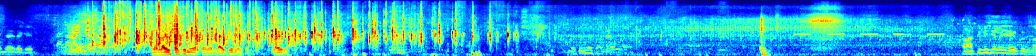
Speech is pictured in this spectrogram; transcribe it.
enjoy the game live continue అవుతుంది బయట లైవ్ ఆర్టిఫిషియల్గా చేయకూడదు.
